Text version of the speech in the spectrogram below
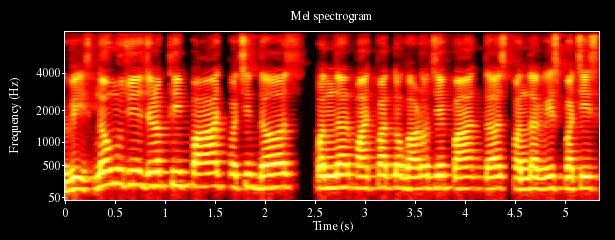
વીસ. નવમું જોઈએ ઝડપથી પાંચ, પછી દસ, પંદર, પાંચ પાંચ નો ગાળો છે. પાંચ, દસ, પંદર, વીસ, પચીસ.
